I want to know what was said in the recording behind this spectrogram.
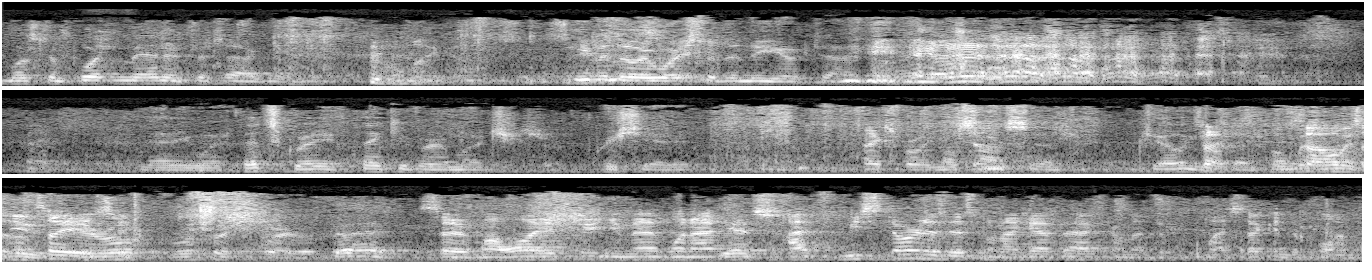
Most important man in photography. Oh my God. Even though he works for the New York Times. anyway, that's great. Thank you very much. Appreciate it. Thanks for all I'll you've see you done. soon. Joe, you So, thank so you. I'll, I'll tell you a real, real quick story. Go ahead. So my wife, who you met when I, Yes. I we started this when I got back from a, my second deployment,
